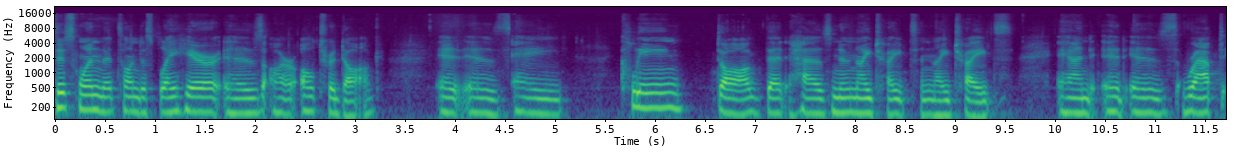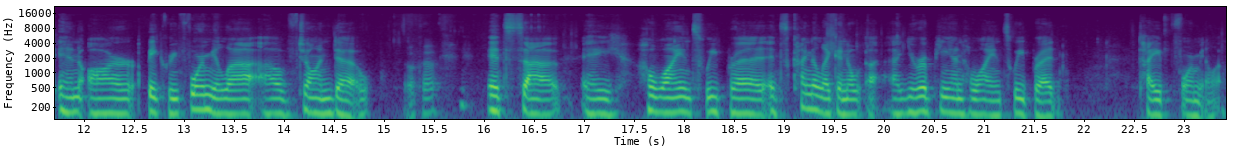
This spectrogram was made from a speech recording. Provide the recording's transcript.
This one that's on display here is our Ultra Dog. It is a clean dog that has no nitrates and nitrites, and it is wrapped in our bakery formula of John Doe. okay. It's uh, a Hawaiian sweetbread. It's kind of like an, a, a European Hawaiian sweetbread type formula.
